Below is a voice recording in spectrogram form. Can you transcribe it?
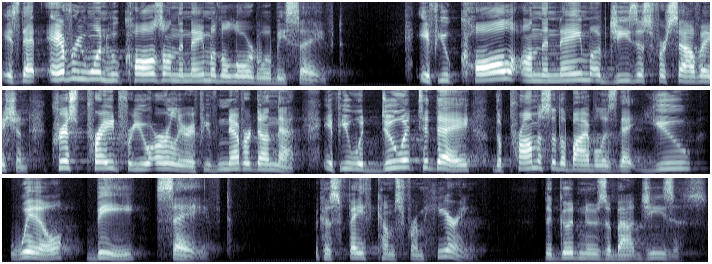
is that everyone who calls on the name of the Lord will be saved. If you call on the name of Jesus for salvation, Chris prayed for you earlier if you've never done that. If you would do it today, the promise of the Bible is that you will be saved. Because faith comes from hearing the good news about Jesus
